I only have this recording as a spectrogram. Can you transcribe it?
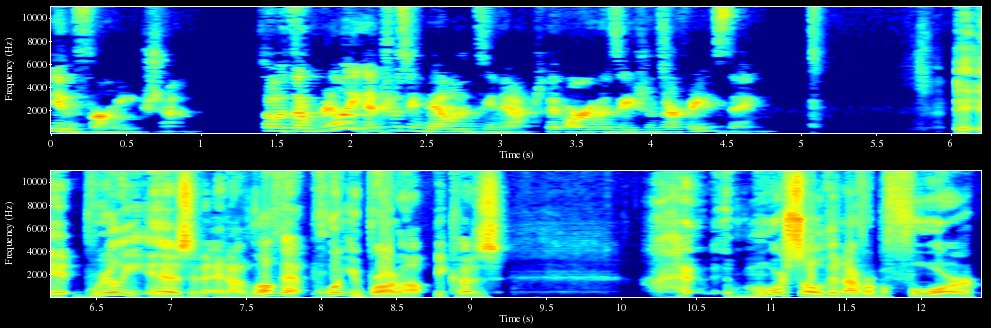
information. So it's a really interesting balancing act that organizations are facing. It really is. And, and I love that point you brought up because more so than ever before,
